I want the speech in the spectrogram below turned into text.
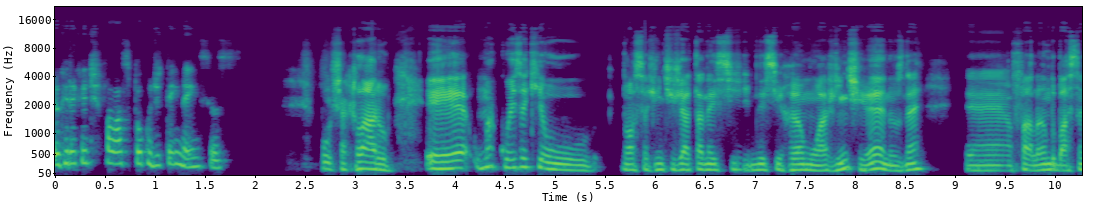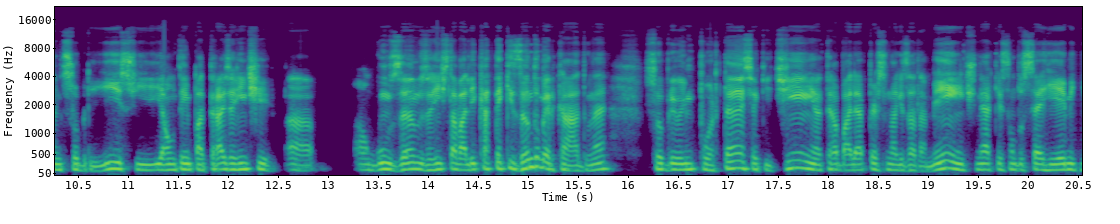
Eu queria que a gente falasse um pouco de tendências. Poxa, claro. É uma coisa que eu. Nossa, a gente já está nesse, nesse ramo há 20 anos, né? É, falando bastante sobre isso, e há um tempo atrás a gente. há alguns anos a gente estava ali catequizando o mercado, né? Sobre a importância que tinha trabalhar personalizadamente, né? A questão do CRM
